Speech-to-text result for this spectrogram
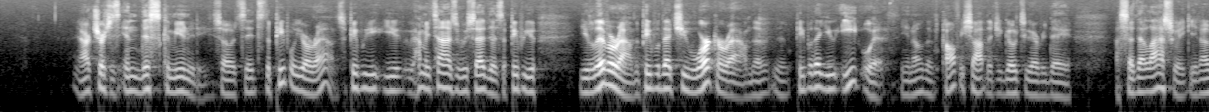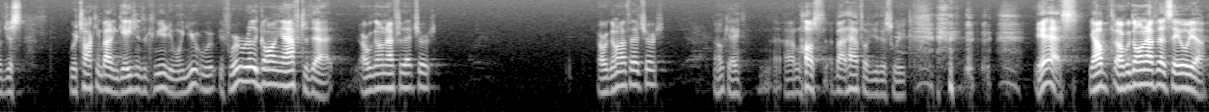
And our church is in this community. So it's, it's the people you're around. It's the people you, you, how many times have we said this? The people you, you live around, the people that you work around, the, the people that you eat with, you know, the coffee shop that you go to every day. I said that last week, you know, just we're talking about engaging the community. When you're, if we're really going after that, are we going after that church? Are we going after that church? Okay, I lost about half of you this week. yes. Y'all, are we going after that? Say, oh, yeah.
